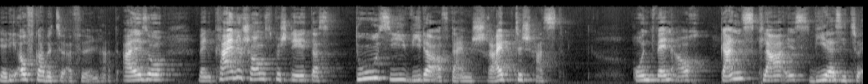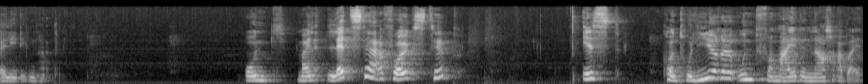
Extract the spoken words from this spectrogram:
der die Aufgabe zu erfüllen hat. Also, wenn keine Chance besteht, dass du sie wieder auf deinem Schreibtisch hast. Und wenn auch ganz klar ist, wie er sie zu erledigen hat. Und mein letzter Erfolgstipp ist, kontrolliere und vermeide Nacharbeit.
